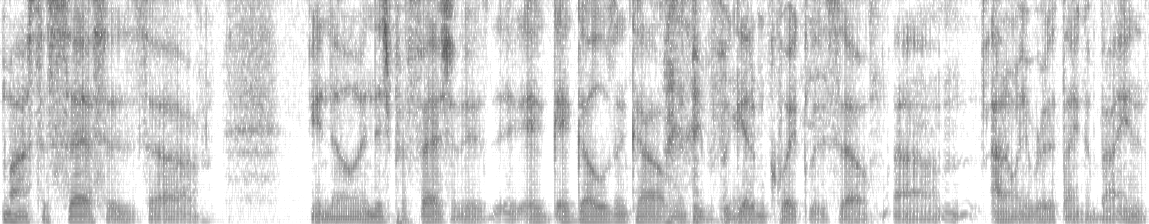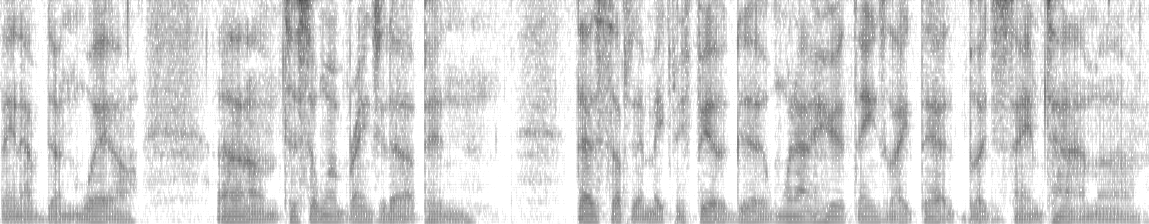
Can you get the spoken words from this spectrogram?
my success is. Uh, you know, in this profession, it, it, it, goes and comes, and people forget yes. them quickly. So um, I don't even really think about anything I've done well um, till someone brings it up, and that's something that makes me feel good when I hear things like that. But at the same time, um,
